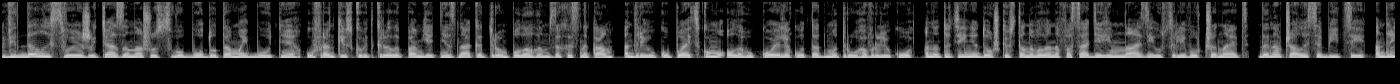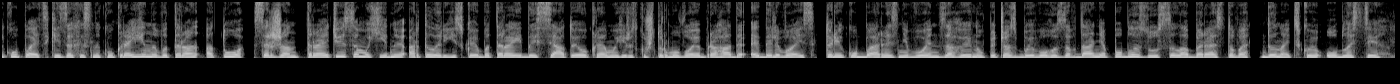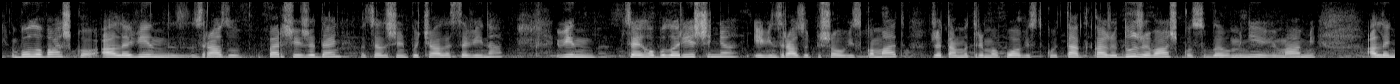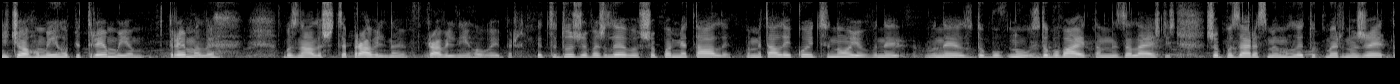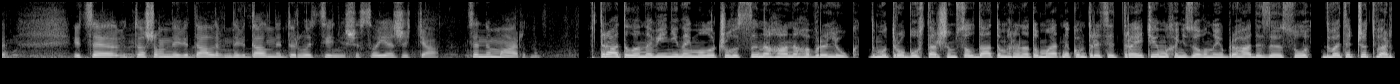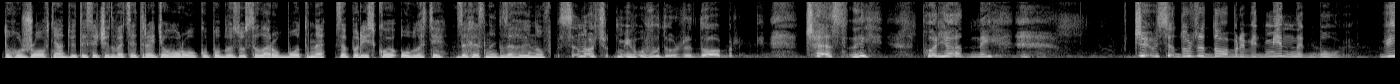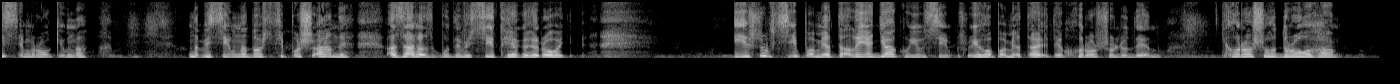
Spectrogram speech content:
Віддали своє життя за нашу свободу та майбутнє. У Франківську відкрили пам'ятні знаки трьом полеглим захисникам Андрію Купецькому, Олегу Койляку та Дмитру Гаврилюку. Анотаційні дошки встановили на фасаді гімназії у селі Вовчинець, де навчалися бійці. Андрій Купецький, захисник України, ветеран АТО, сержант 3-ї самохідної артилерійської батареї 10-ї окремої гірсько-штурмової бригади Едельвейс. Торік у березні воїн загинув під час бойового завдання поблизу села Берестове Донецької області. Було важко, але він зразу в перший же день, оце лише почалася війна. Він це його було рішення, і він зразу пішов у військкомат, вже там отримав повістку. Так кажу, дуже важко, особливо мені і мамі. Але нічого, ми його підтримуємо, підтримали, бо знали, що це правильно, правильний його вибір. Це дуже важливо, щоб пам'ятали, пам'ятали, якою ціною вони, вони здобув, ну, здобувають там незалежність, щоб зараз ми могли тут мирно жити. І це те, що вони віддали, вони віддали найдорогоцінніше своє життя. Це не марно. Втратила на війні наймолодшого сина Ганна Гаврилюк. Дмитро був старшим солдатом, гранатометником 33-ї механізованої бригади ЗСУ 24 жовтня 2023 року поблизу села Роботине Запорізької області. Захисник загинув. Синочок мій був дуже добрий, чесний, порядний. Вчився дуже добре, відмінник був. Вісім років на, на висів на дошці пошани, а зараз буде висіти як герой. І щоб всі пам'ятали, я дякую всім, що його пам'ятають як хорошу людину, хорошого друга.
